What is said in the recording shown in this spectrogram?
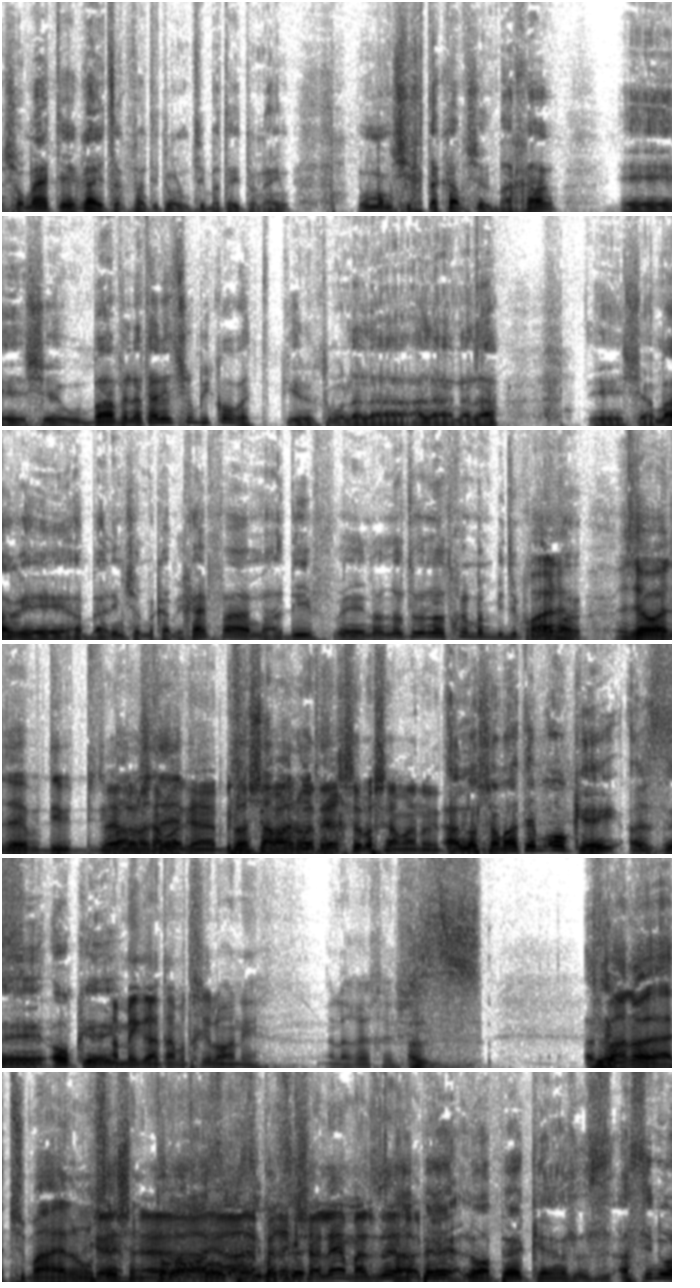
שומע את גיא צרפתי אתמול במסיבת העיתונאים, הוא ממשיך את הקו של בכר, אה, שהוא בא ונתן איזושהי ביקורת, כאילו אתמול על, על ההנהלה. אה, שאמר, אה, הבעלים של מכבי חיפה מעדיף, אה, לא, לא, לא זוכר בדיוק מה הוא אמר. זהו, זה, דיברנו על זה, לא שמענו בדרך שלא שמענו את זה. לא שמעתם? אוקיי, אז אוקיי. עמיגה, אתה מתחיל או אני? על הרכש. אז... דיברנו, תשמע, היה לנו סשן כן, מטורף פה. היה פרק שלם על זה. לא, הפרק כן, עשינו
